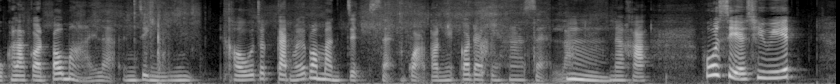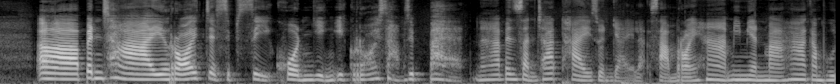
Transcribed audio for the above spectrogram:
บุคลากรเป้าหมายแหละ จริงๆเขาจะกันไว้ประมาณ 7 แสนกว่า ตอนนี้ก็ได้ไป 5 แสนละนะคะ ผู้เสียชีวิต เป็นชาย 174 คนหญิงอีก 138 นะคะเป็นสัญชาติไทยส่วนใหญ่แหละ 305 มีเมียนมา 5 กัมพู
